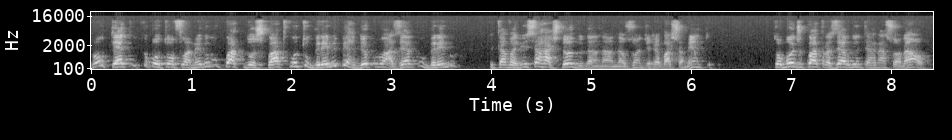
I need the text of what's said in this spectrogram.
Foi o técnico que botou o Flamengo no 4-2-4, quanto o Grêmio perdeu por 1x0 para o Grêmio, que estava ali se arrastando na, na, na, zona de rebaixamento. Tomou de 4 a 0 do Internacional.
